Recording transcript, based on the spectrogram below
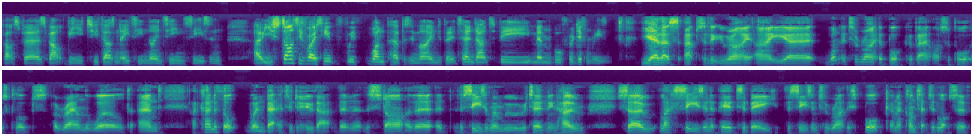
about Spurs, about the 2018-19 season. Uh, you started writing it with one purpose in mind, but it turned out to be memorable for a different reason. Yeah, that's absolutely right. I uh, wanted to write a book about our supporters clubs around the world, and I kind of thought when better to do that than at the start of the uh, the season when we were returning home. So last season appeared to be the season to write this book, and I contacted lots of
